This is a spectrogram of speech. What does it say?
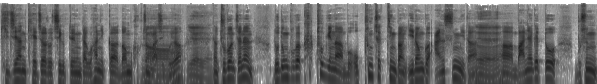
기재한 계좌로 지급된다고 하니까 너무 걱정 마시고요. 어, 예, 예. 두 번째는 노동부가 카톡이나 뭐 오픈 채팅방 이런 거 안 씁니다. 예. 아, 만약에 또 무슨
